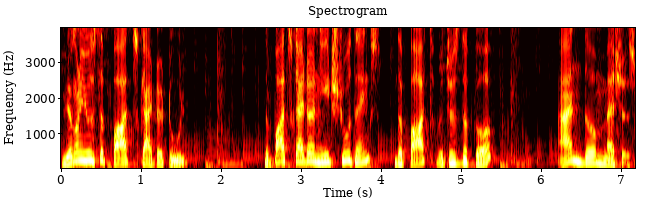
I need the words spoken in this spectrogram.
we are going to use the path scatter tool. The path scatter needs two things, the path which is the curve and the meshes.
